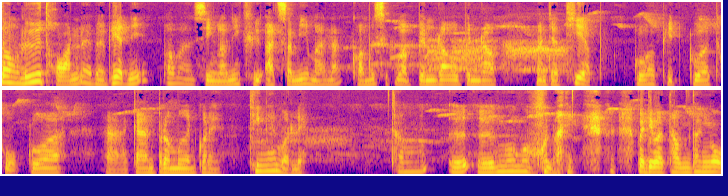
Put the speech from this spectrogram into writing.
ต้องรื้อถอนไอ้ประเภทนี้ เพราะว่าสิ่งเหล่านี้คืออัศมิมานะความรู้สึกว่าเป็นเราเป็นเรา มันจะเทียบกลัวผิดกลัวถูกกลัวการประเมินก็เลยทิ้งให้หมดเลยทำเออเออโง่โงๆหน่อยปฏิบัติธรรมถ้าโง่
